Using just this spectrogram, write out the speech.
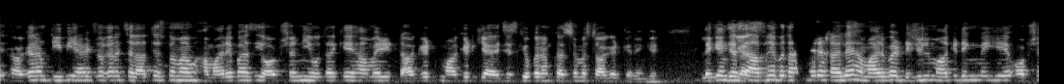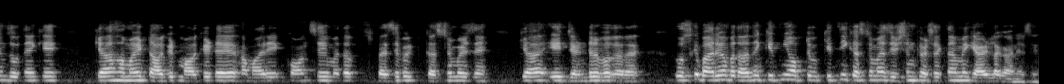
अगर हम टीवी एड्स वगैरह चलाते हैं उसमें हम हमारे पास ये ऑप्शन नहीं होता कि हमारी टारगेट मार्केट क्या है जिसके ऊपर हम कस्टमर्स टारगेट करेंगे। लेकिन जैसे yes. आपने बताया मेरा ख्याल है हमारे पास डिजिटल मार्केटिंग में ये ऑप्शन होते हैं कि क्या हमारी टारगेट मार्केट है हमारे कौन से मतलब स्पेसिफिक कस्टमर्स हैं क्या एक जेंडर वगैरह है। तो उसके बारे में बता दें कितनी कितनी कस्टमाइजेशन कर सकते हैं हमें एड लगाने से।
